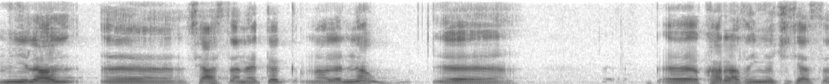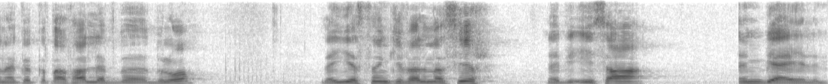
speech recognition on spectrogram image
ምን ይላል? ሲያስጠነቅቅ ማለት ነው ከራተኞችን ሲያስጠነቅቅ ቅጣት አለ ብሎ ለየስተንኪፈ ልመሲሕ ነቢ ኢሳ እምቢ አይልም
